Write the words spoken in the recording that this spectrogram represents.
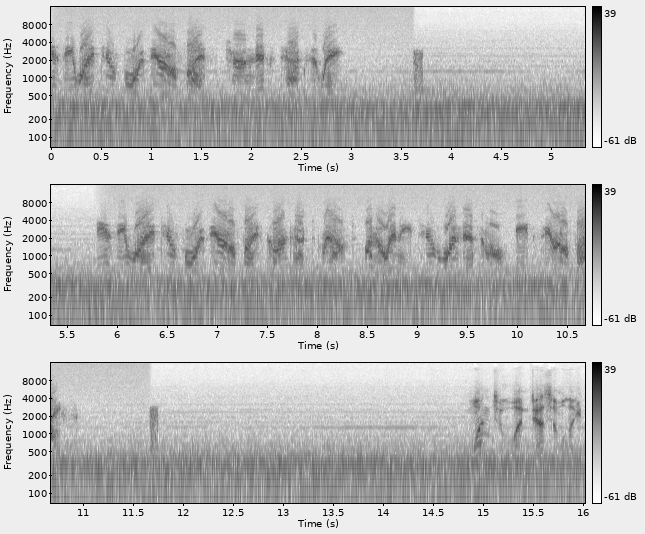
EZY2405, turn next taxiway. EZY2405, contact ground on ONE eight zero five. One two one decimal 8.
